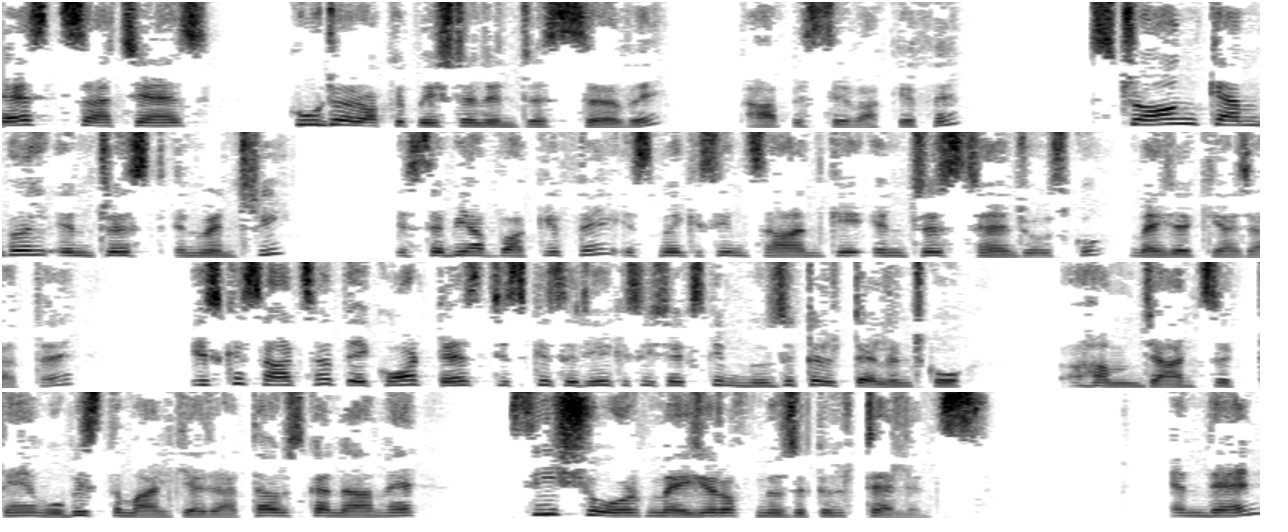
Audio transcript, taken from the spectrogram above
test such as Kuder occupational interest survey آپ اس سے واقف ہیں اسٹرانگ کیمبل انٹرسٹ انوینٹری اس سے بھی آپ واقف ہیں اس میں کسی انسان کے انٹرسٹ ہیں جو اس کو میجر کیا جاتا ہے اس کے ساتھ ساتھ ایک اور ٹیسٹ جس کے ذریعے کسی شخص کے میوزیکل ٹیلنٹ کو ہم جان سکتے ہیں وہ بھی استعمال کیا جاتا ہے اور اس کا نام ہے Seashore measure of musical talents and then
